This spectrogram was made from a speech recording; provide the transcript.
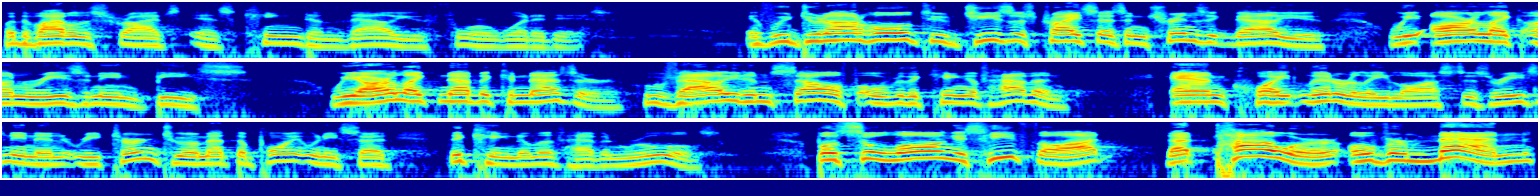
what the Bible describes as kingdom value for what it is. If we do not hold to Jesus Christ as intrinsic value, we are like unreasoning beasts. We are like Nebuchadnezzar, who valued himself over the king of heaven and quite literally lost his reasoning, and it returned to him at the point when he said, The kingdom of heaven rules. But so long as he thought that power over men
